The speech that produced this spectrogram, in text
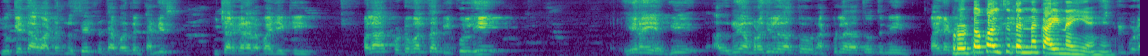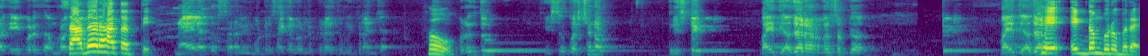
योग्यता वाटत नसेल तर त्याबद्दल त्यांनीच विचार करायला पाहिजे की मला प्रोटोकॉलचा बिलकुलही हे नाहीये. मी मी अमरावतीला जातो नागपूरला जातो तर मी पायलट प्रोटोकॉलचं त्यांना काही नाही आहे सुप्रीम कोर्टात येईपर्यंत अमरावती साधं राहतात ते. न्यायालयात असताना मी मोटरसायकलवर फिरायचो मित्रांच्या. हो. परंतु it's a question of respect by the other organs of the by the other हे एकदम बरोबर आहे.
